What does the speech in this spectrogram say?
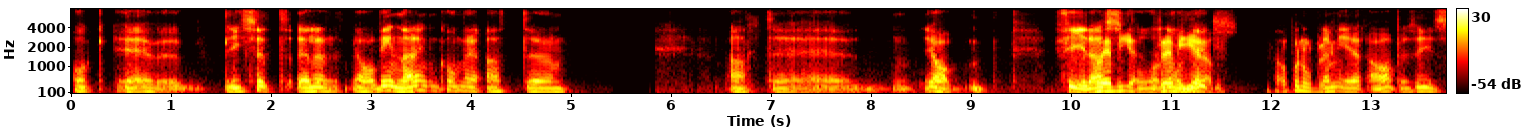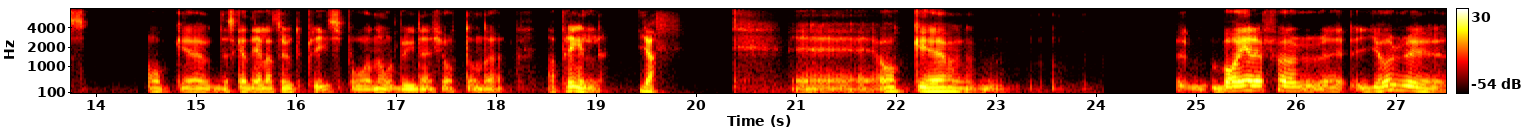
Och eh, priset, eller ja, vinnaren kommer att eh, att eh, ja, firas premieras. Ja, på Nordbygd. Premier, ja, precis. Och eh, det ska delas ut pris på Nordbygd den 28 april. Ja. Och vad är det för jury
